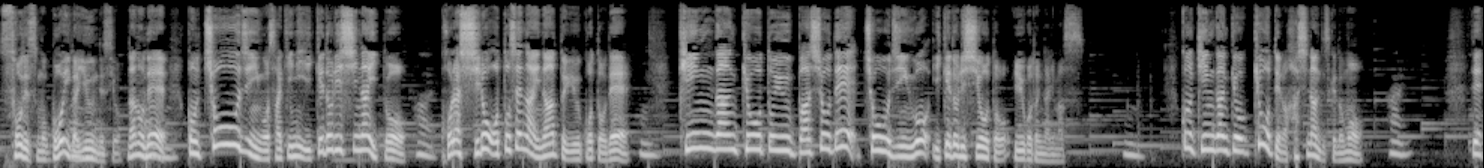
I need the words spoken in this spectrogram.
そうです、もう5位が言うんですよ。なので、うんこの超人を先に生け捕りしないと、はい。これは城落とせないなということで、うん。金眼鏡という場所で超人を生け捕りしようということになります。うん。この金眼鏡、鏡っていうのは橋なんですけども、はい。で、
